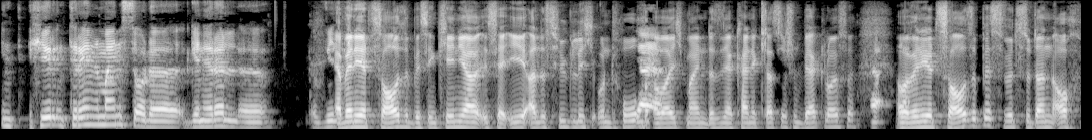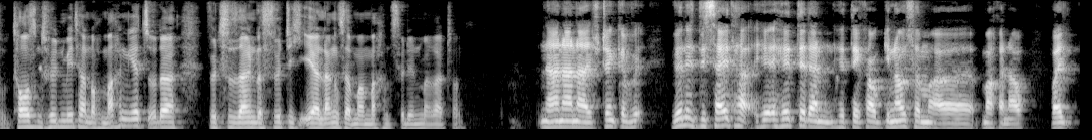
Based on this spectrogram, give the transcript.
in, hier in Training meinst du oder generell? Äh, ja, wenn du jetzt zu Hause bist, in Kenia ist ja eh alles hügelig und hoch, ja, ja. aber ich meine, das sind ja keine klassischen Bergläufe. Ja. Aber wenn du jetzt zu Hause bist, würdest du dann auch 1000 Höhenmeter noch machen jetzt oder würdest du sagen, das würde dich eher langsamer machen für den Marathon? Nein, nein, nein, ich denke, wenn ich die Zeit hätte, dann hätte ich auch genauso äh, machen auch, weil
